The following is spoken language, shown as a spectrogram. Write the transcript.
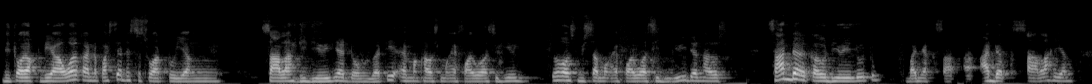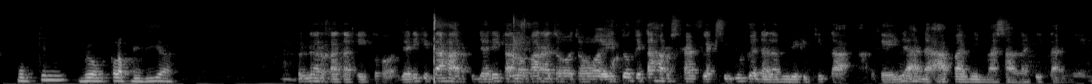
ditolak di awal karena pasti ada sesuatu yang salah di dirinya dong. Berarti emang harus mengevaluasi diri. Lu harus bisa mengevaluasi diri dan harus sadar kalau diri lu tuh banyak ada salah yang mungkin belum klub di dia Benar kata Kiko. Jadi kita harus jadi kalau para cowok-cowok itu kita harus refleksi juga dalam diri kita. Kayaknya ada apa nih masalah kita nih.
